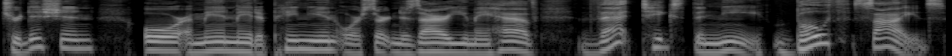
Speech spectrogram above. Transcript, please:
tradition or a man made opinion or a certain desire you may have, that takes the knee. Both sides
